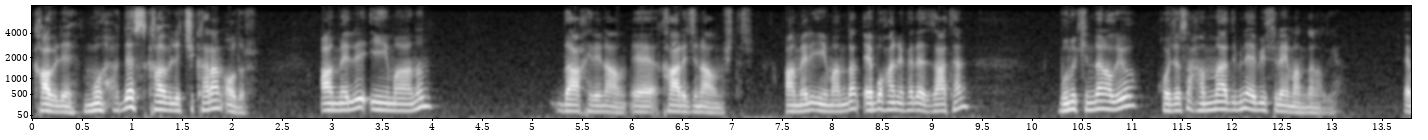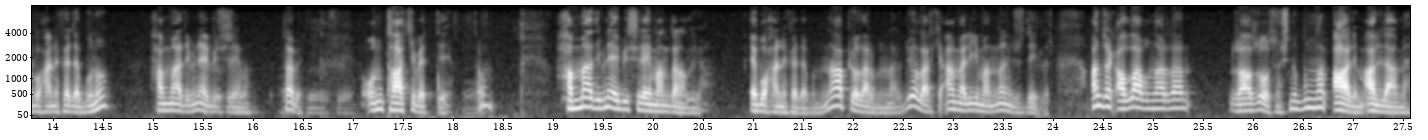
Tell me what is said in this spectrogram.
kavli, muhdes kavli çıkaran odur. Ameli imanın dahilini al, e, haricine almıştır. Ameli imandan Ebu Hanife de zaten bunu kimden alıyor? Hocası Hammad İbni Ebi Süleyman'dan alıyor. Ebu Hanife de bunu Hammad İbni Ebi Süleyman. Tabi. Onu takip etti. Tamam mı? Hammad İbni Ebi Süleyman'dan alıyor. Ebu Hanife de bunu. Ne yapıyorlar bunlar? Diyorlar ki amel imandan cüz değildir. Ancak Allah bunlardan razı olsun. Şimdi bunlar alim, allame.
